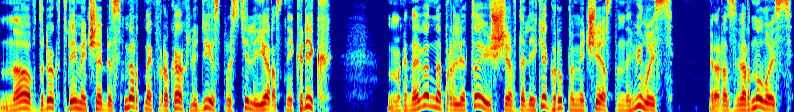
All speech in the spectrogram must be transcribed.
Но вдруг три меча бессмертных в руках людей спустили яростный крик. Мгновенно пролетающая вдалеке группа мечей остановилась, развернулась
